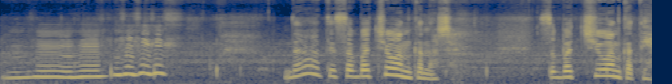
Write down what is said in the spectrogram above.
Мгм, мгм. Да, ти собачонка наша. Собачонка ти.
